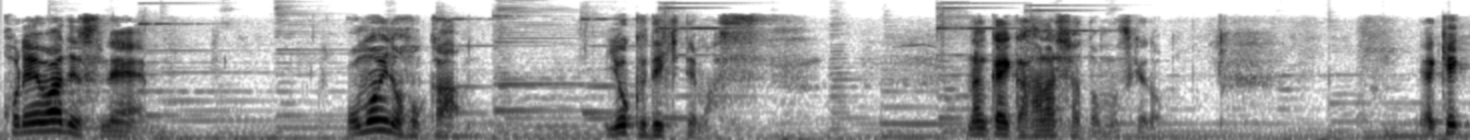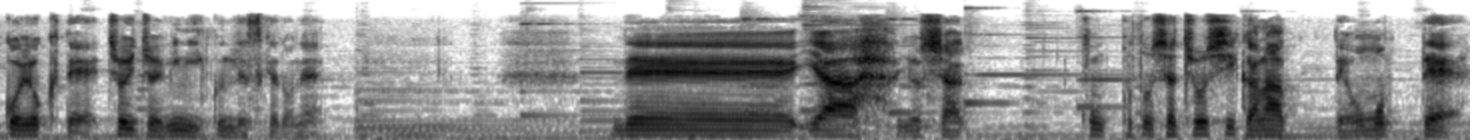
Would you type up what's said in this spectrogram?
これはですね、思いのほかよくできてます。何回か話したと思うんですけど、いや結構良くて、ちょいちょい見に行くんですけどね、で、いやー、よっしゃ、今年は調子いいかなって思って、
